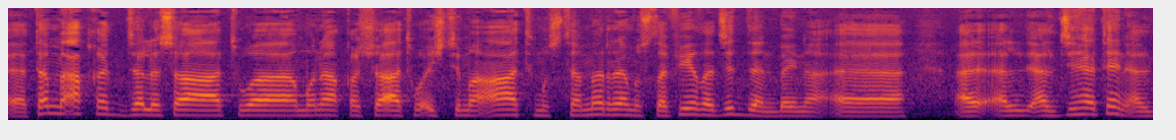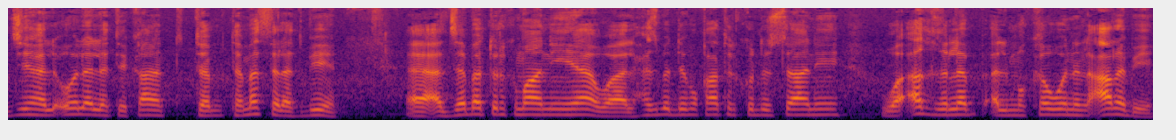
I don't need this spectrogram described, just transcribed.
آه، تم عقد جلسات ومناقشات واجتماعات مستمرة مستفيضة جدا بين آه، الجهتين الجهة الأولى التي كانت تمثلت به آه، الجبهة التركمانية والحزب الديمقراطي الكردستاني وأغلب المكون العربي.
